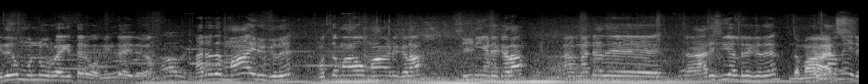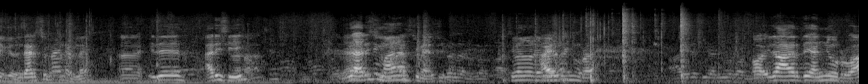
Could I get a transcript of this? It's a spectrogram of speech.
இதுவும் முந்நூறு ரூபாய்க்கு தருவோம் இந்த இதுவும். மற்றது மா இருக்குது. மொத்தமாவு மா எடுக்கலாம் சீனி எடுக்கலாம் மற்றது அரிசிகள் இருக்குது. இந்த மா எல்லாமே இருக்குது. இந்த அரிசி இல்லை. ஆ, இது அரிசி. இது அரிசி மா சிவனோட ஆயிரத்தி ஐநூறு ஆ, இது ஆயிரத்தி அஞ்சூறு ரூபா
